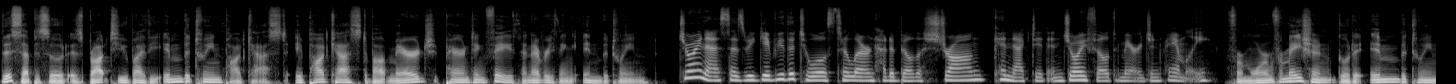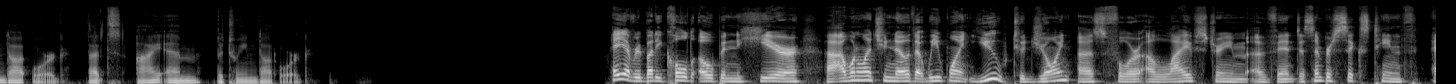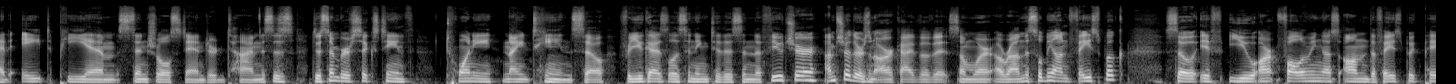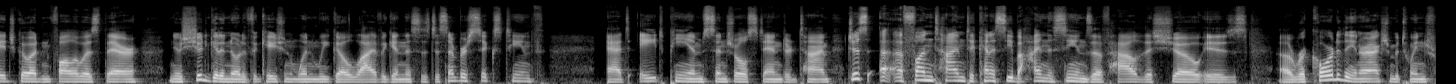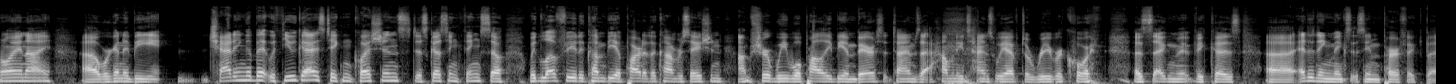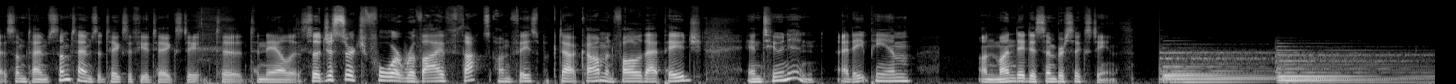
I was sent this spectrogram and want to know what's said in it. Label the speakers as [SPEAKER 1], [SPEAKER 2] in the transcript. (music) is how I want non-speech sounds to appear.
[SPEAKER 1] This episode is brought to you by the In Between Podcast, a podcast about marriage, parenting, faith, and everything in between.
[SPEAKER 2] Join us as we give you the tools to learn how to build a strong, connected, and joy filled marriage and family.
[SPEAKER 1] For more information, go to inbetween.org. That's inbetween.org.
[SPEAKER 3] Hey everybody, Cold Open here. Uh, I want to let you know that we want you to join us for a live stream event December 16th at 8 p.m. Central Standard Time. This is December 16th. 2019. So, for you guys listening to this in the future, I'm sure there's an archive of it somewhere around. This will be on Facebook. So, if you aren't following us on the Facebook page, go ahead and follow us there. You should get a notification when we go live again. This is December 16th at 8 p.m. Central Standard Time. Just a, a fun time to kind of see behind the scenes of how this show is uh, recorded, the interaction between Troy and I. Uh, we're going to be chatting a bit with you guys, taking questions, discussing things. So we'd love for you to come be a part of the conversation. I'm sure we will probably be embarrassed at times at how many (laughs) times we have to re-record a segment because uh, editing makes it seem perfect, but sometimes sometimes it takes a few takes to, to, to nail it. So just search for Revived Thoughts on Facebook.com and follow that page and tune in at 8 p.m. on Monday, December 16th.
